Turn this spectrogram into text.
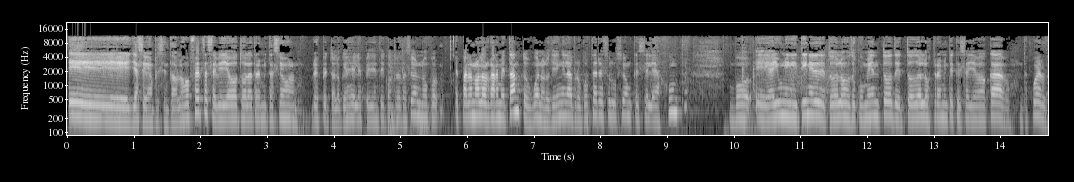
Eh, ya se habían presentado las ofertas, se había llevado toda la tramitación respecto a lo que es el expediente de contratación. No, es para no alargarme tanto, bueno, lo tienen en la propuesta de resolución que se le adjunta. Eh, hay un itinerario de todos los documentos, de todos los trámites que se ha llevado a cabo, ¿de acuerdo?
